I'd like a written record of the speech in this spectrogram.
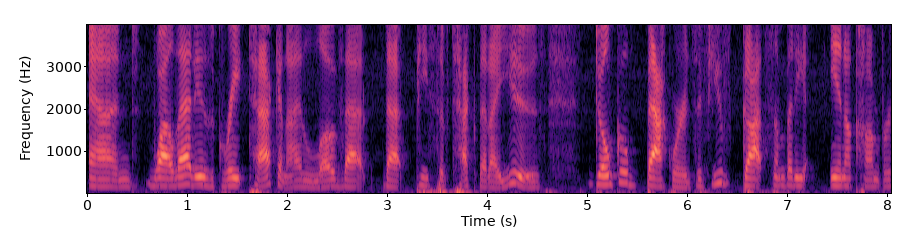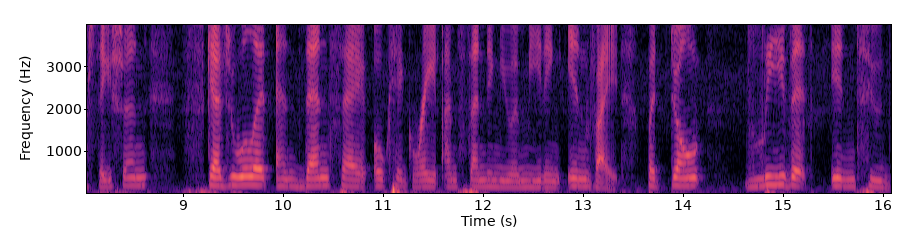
And while that is great tech, and I love that that piece of tech that I use, don't go backwards. If you've got somebody in a conversation, schedule it and then say, "Okay, great, I'm sending you a meeting invite." But don't leave it into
